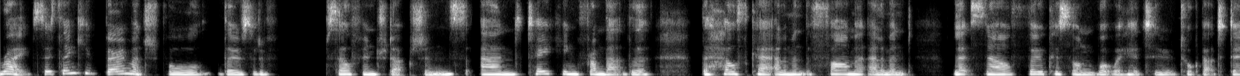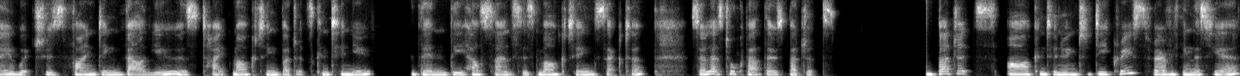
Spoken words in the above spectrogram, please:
Right. So thank you very much for those sort of self introductions and taking from that the the healthcare element, the pharma element. Let's now focus on what we're here to talk about today, which is finding value as tight marketing budgets continue within the health sciences marketing sector. So let's talk about those budgets. Budgets are continuing to decrease for everything this year,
